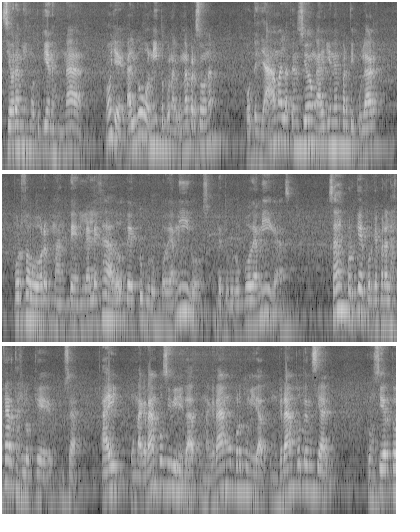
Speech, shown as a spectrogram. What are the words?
si ahora mismo tú tienes una, oye, algo bonito con alguna persona, o te llama la atención alguien en particular, por favor manténle alejado de tu grupo de amigos, de tu grupo de amigas. ¿Sabes por qué? Porque para las cartas lo que, o sea, hay una gran posibilidad, una gran oportunidad, un gran potencial con cierto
